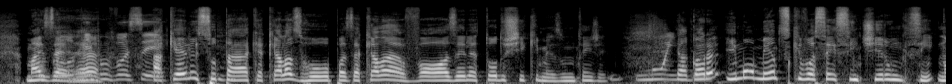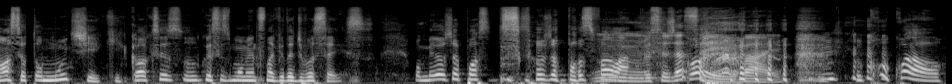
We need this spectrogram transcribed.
Mas eu é, é por você. aquele sotaque, aquelas roupas, aquela voz, ele é todo chique mesmo, não tem jeito. Muito. E agora, e momentos que vocês sentiram assim, nossa, eu tô muito chique. Qual que são esses momentos na vida de vocês? O meu eu já posso, eu já posso falar. Hum, você já qual? sei, vai. qual, qual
